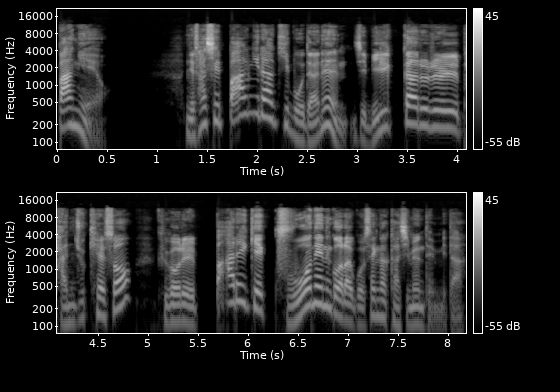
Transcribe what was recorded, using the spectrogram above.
빵이에요. 근데 사실 빵이라기보다는 이제 밀가루를 반죽해서 그거를 빠르게 구워낸 거라고 생각하시면 됩니다.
